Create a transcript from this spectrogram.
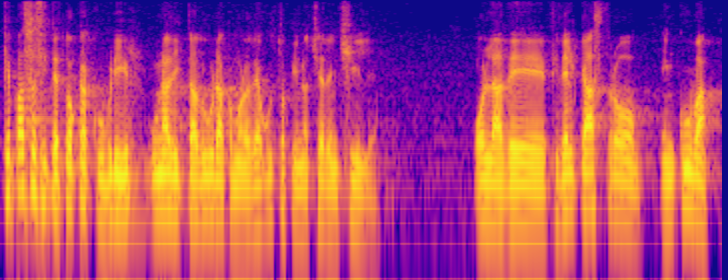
¿Qué pasa si te toca cubrir una dictadura como la de Augusto Pinochet en Chile o la de Fidel Castro en Cuba?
